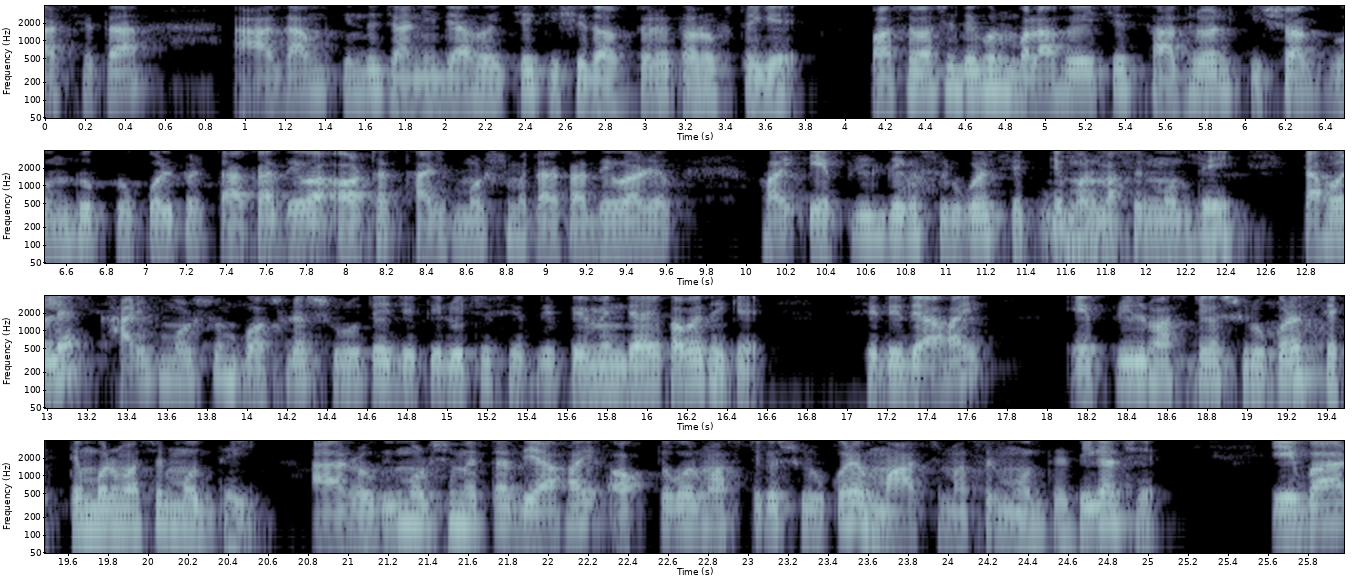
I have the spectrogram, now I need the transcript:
আর সেটা আগাম কিন্তু জানিয়ে দেওয়া হয়েছে কৃষি দপ্তরের তরফ থেকে। পাশাপাশি দেখুন, বলা হয়েছে সাধারণ কৃষক বন্ধু প্রকল্পের টাকা দেওয়া, অর্থাৎ খারিফ মরশুমে টাকা দেওয়ার হয় এপ্রিল থেকে শুরু করে সেপ্টেম্বর মাসের মধ্যে। তাহলে খারিফ মরশুম বছরের শুরুতে যেটি রয়েছে, সেটির পেমেন্ট দেওয়া হয় কবে থেকে? সেটি দেওয়া হয় এপ্রিল মাস থেকে শুরু করে সেপ্টেম্বর মাসের মধ্যেই। আর রবি মরশুমে তা দেওয়া হয় অক্টোবর মাস থেকে শুরু করে মার্চ মাসের মধ্যে, ঠিক আছে? এবার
